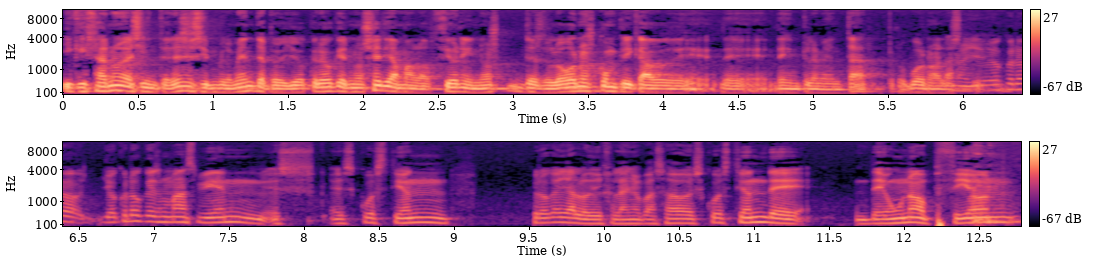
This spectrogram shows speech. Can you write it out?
Y quizás no les interese simplemente, pero yo creo que no sería mala opción y no es- desde luego no es complicado de, de- de implementar. Pero bueno, las No, yo, creo, yo creo que es más bien, es, es cuestión, creo que ya lo dije el año pasado, es cuestión de, de una opción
